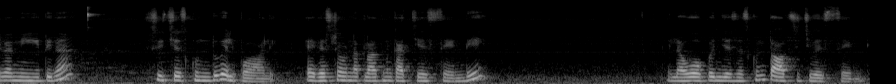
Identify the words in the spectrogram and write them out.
ఇలా నీట్గా స్టిచ్ చేసుకుంటూ వెళ్ళిపోవాలి. ఎగస్ట్రా ఉన్న క్లాత్ని కట్ చేసేయండి. ఇలా ఓపెన్ చేసేసుకుని టాప్ స్టిచ్ వేసేయండి.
